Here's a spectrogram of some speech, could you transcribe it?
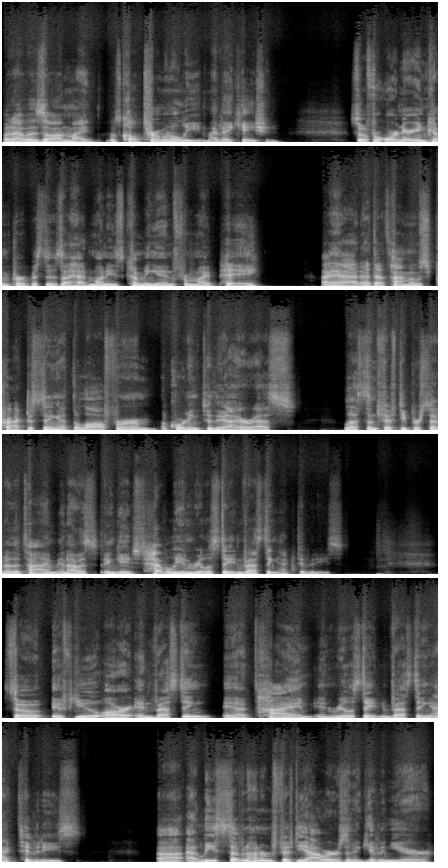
but I was on my what's called terminal leave, my vacation. So, for ordinary income purposes, I had monies coming in from my pay. I had at that time, I was practicing at the law firm according to the IRS less than 50% of the time, and I was engaged heavily in real estate investing activities. So, if you are investing uh, time in real estate investing activities, uh, at least 750 hours in a given year.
